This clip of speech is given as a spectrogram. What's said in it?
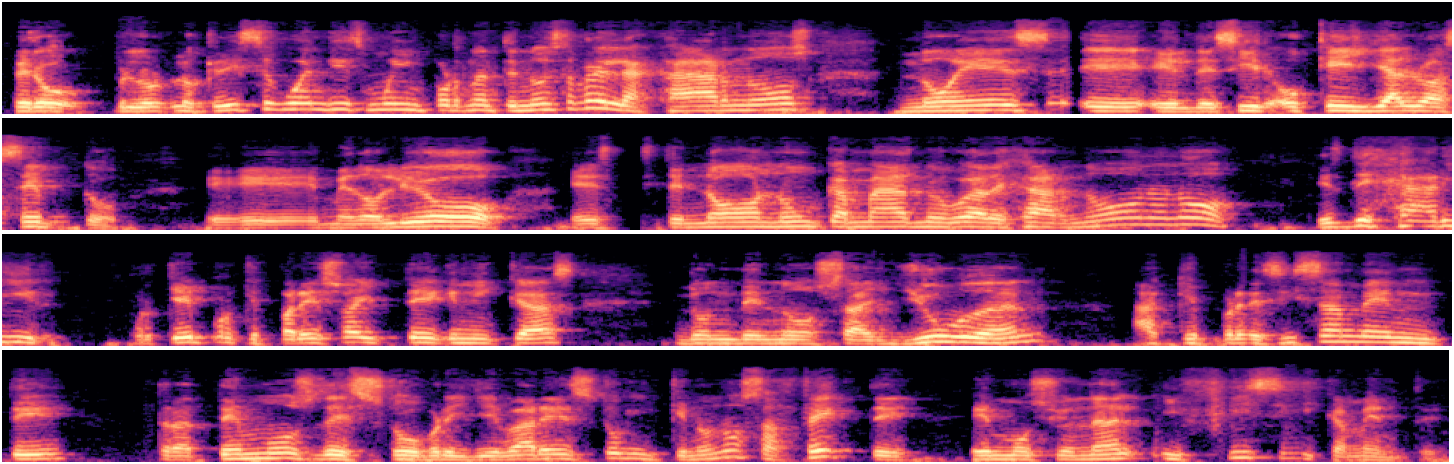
pero lo, que dice Wendy es muy importante, no es relajarnos, no es eh, el decir, ok, ya lo acepto, eh, me dolió, este, no, nunca más me voy a dejar. No, no, no. es dejar ir. ¿Por qué? Porque para eso hay técnicas donde nos ayudan a que precisamente tratemos de sobrellevar esto y que no nos afecte emocional y físicamente.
